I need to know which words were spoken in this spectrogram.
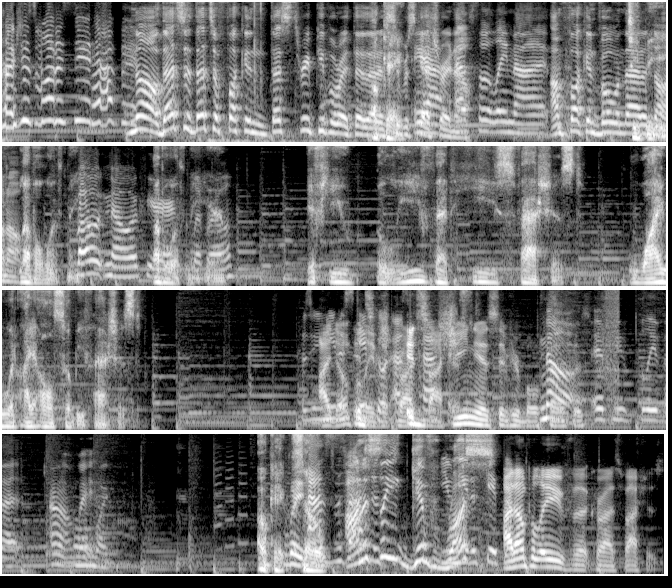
I just want to see it happen. No, that's a that's a fucking that's three people right there that are super sketch yeah, right now. absolutely not. I'm fucking voting that. TB, No, no. level with me. Vote no if you're Level with me liberal. If you believe that he's fascist, why would I also be fascist? You I need don't believe scapegoat it's as a right. It's fascist. genius if you're both No, fascist. if you believe that. Oh, oh wait. Okay, Wait, so fascist, Honestly, give you need a Russ. I don't believe that Cry is fascist.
